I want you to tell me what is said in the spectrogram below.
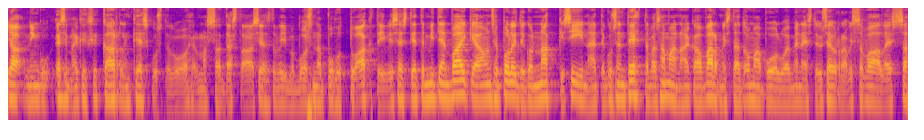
ja niin kuin esimerkiksi Karlen keskusteluohjelmassa on tästä asiasta viime vuosina puhuttu aktiivisesti, että miten vaikea on se poliitikon nakki siinä, että kun sen tehtävä samaan aikaan varmistaa, että oma puolue menestyy seuraavissa vaaleissa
